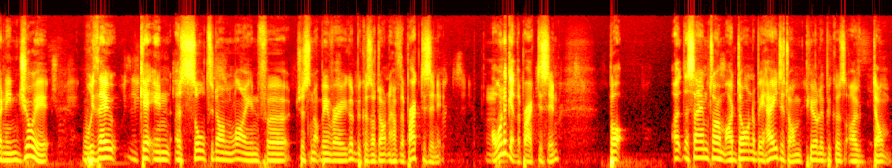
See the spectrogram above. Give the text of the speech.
and enjoy it without getting assaulted online for just not being very good because I don't have the practice in it. I want to get the practice in, but at the same time, I don't want to be hated on purely because I don't.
